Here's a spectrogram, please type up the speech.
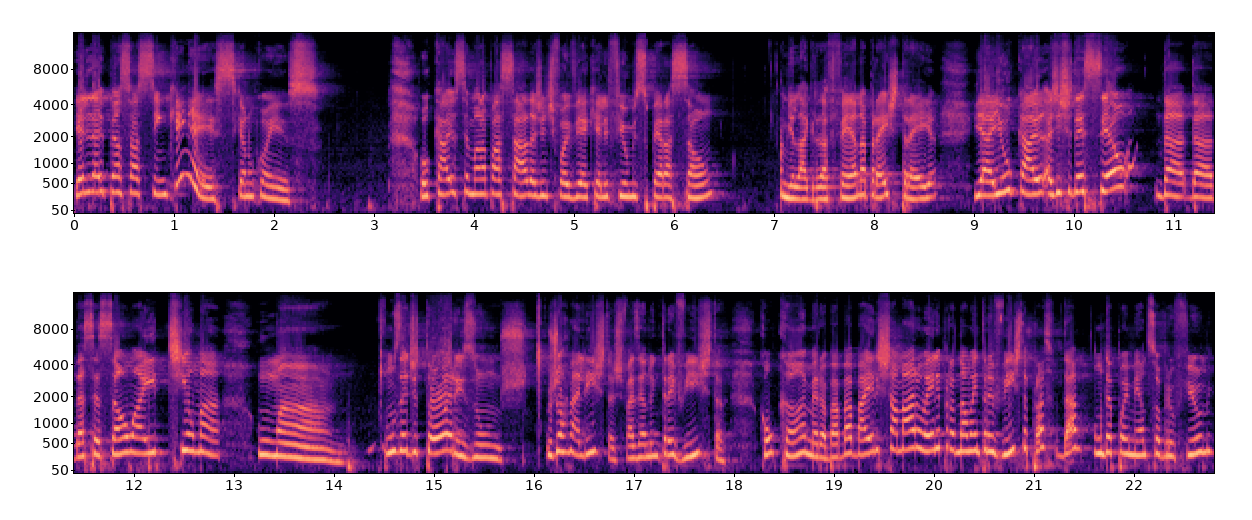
E ele deve pensar assim: quem é esse que eu não conheço? O Caio, semana passada, a gente foi ver aquele filme Superação, Milagre da Fé, na pré-estreia. E aí o Caio, a gente desceu da, da, da sessão, aí tinha uma, uma, uns editores, uns, jornalistas fazendo entrevista com câmera, bababá. Eles chamaram ele para dar uma entrevista, para dar um depoimento sobre o filme.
